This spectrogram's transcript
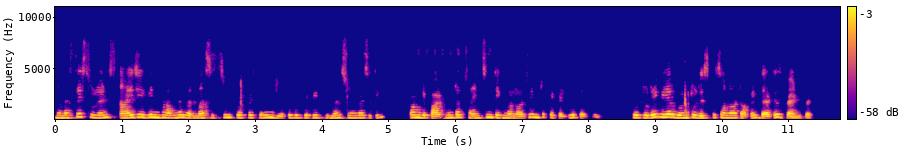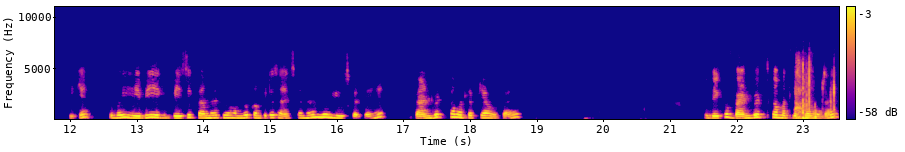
नमस्ते स्टूडेंट्स आई जेवीन Bhavna Verma assistant professor in Jyoti Vidyapeeth women's university from department of science and technology in faculty of education so today we are going to discuss on our topic that is bandwidth ठीक है? तो भाई, ये भी एक बेसिक टर्म है जो हम लोग कंप्यूटर साइंस के अंदर हम लोग यूज़ करते हैं। बैंडविड्थ का मतलब क्या होता है? तो देखो बैंडविड्थ का मतलब क्या होता है?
